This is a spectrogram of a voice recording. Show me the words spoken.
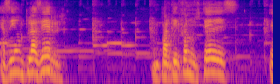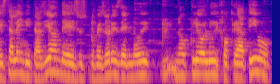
ha sido un placer compartir con ustedes. Esta es la invitación de sus profesores del núcleo lúdico creativo,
